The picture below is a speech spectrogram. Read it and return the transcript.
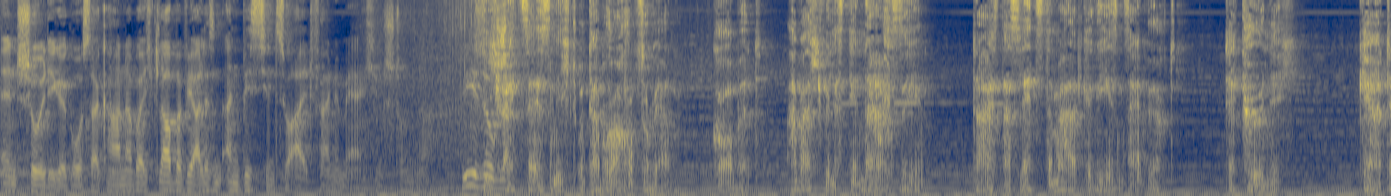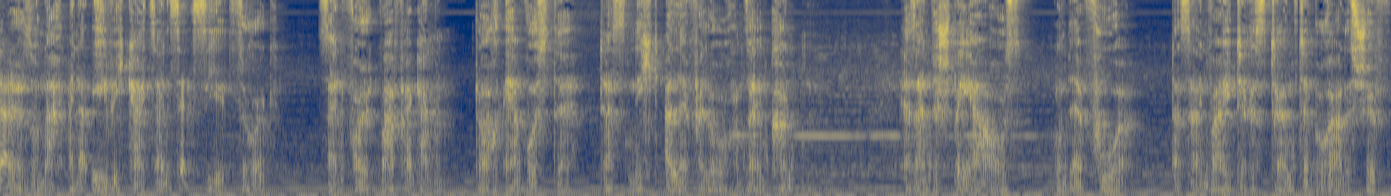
Entschuldige, großer Kahn, aber ich glaube, wir alle sind ein bisschen zu alt für eine Märchenstunde. Wieso? Ich schätze es nicht, unterbrochen zu werden, Corbett. Aber ich will es dir nachsehen, da es das letzte Mal gewesen sein wird. Der König kehrte also nach einer Ewigkeit seines Exils zurück. Sein Volk war vergangen, doch er wusste, dass nicht alle verloren sein konnten. Er sandte Späher aus und erfuhr, dass ein weiteres transtemporales Schiff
